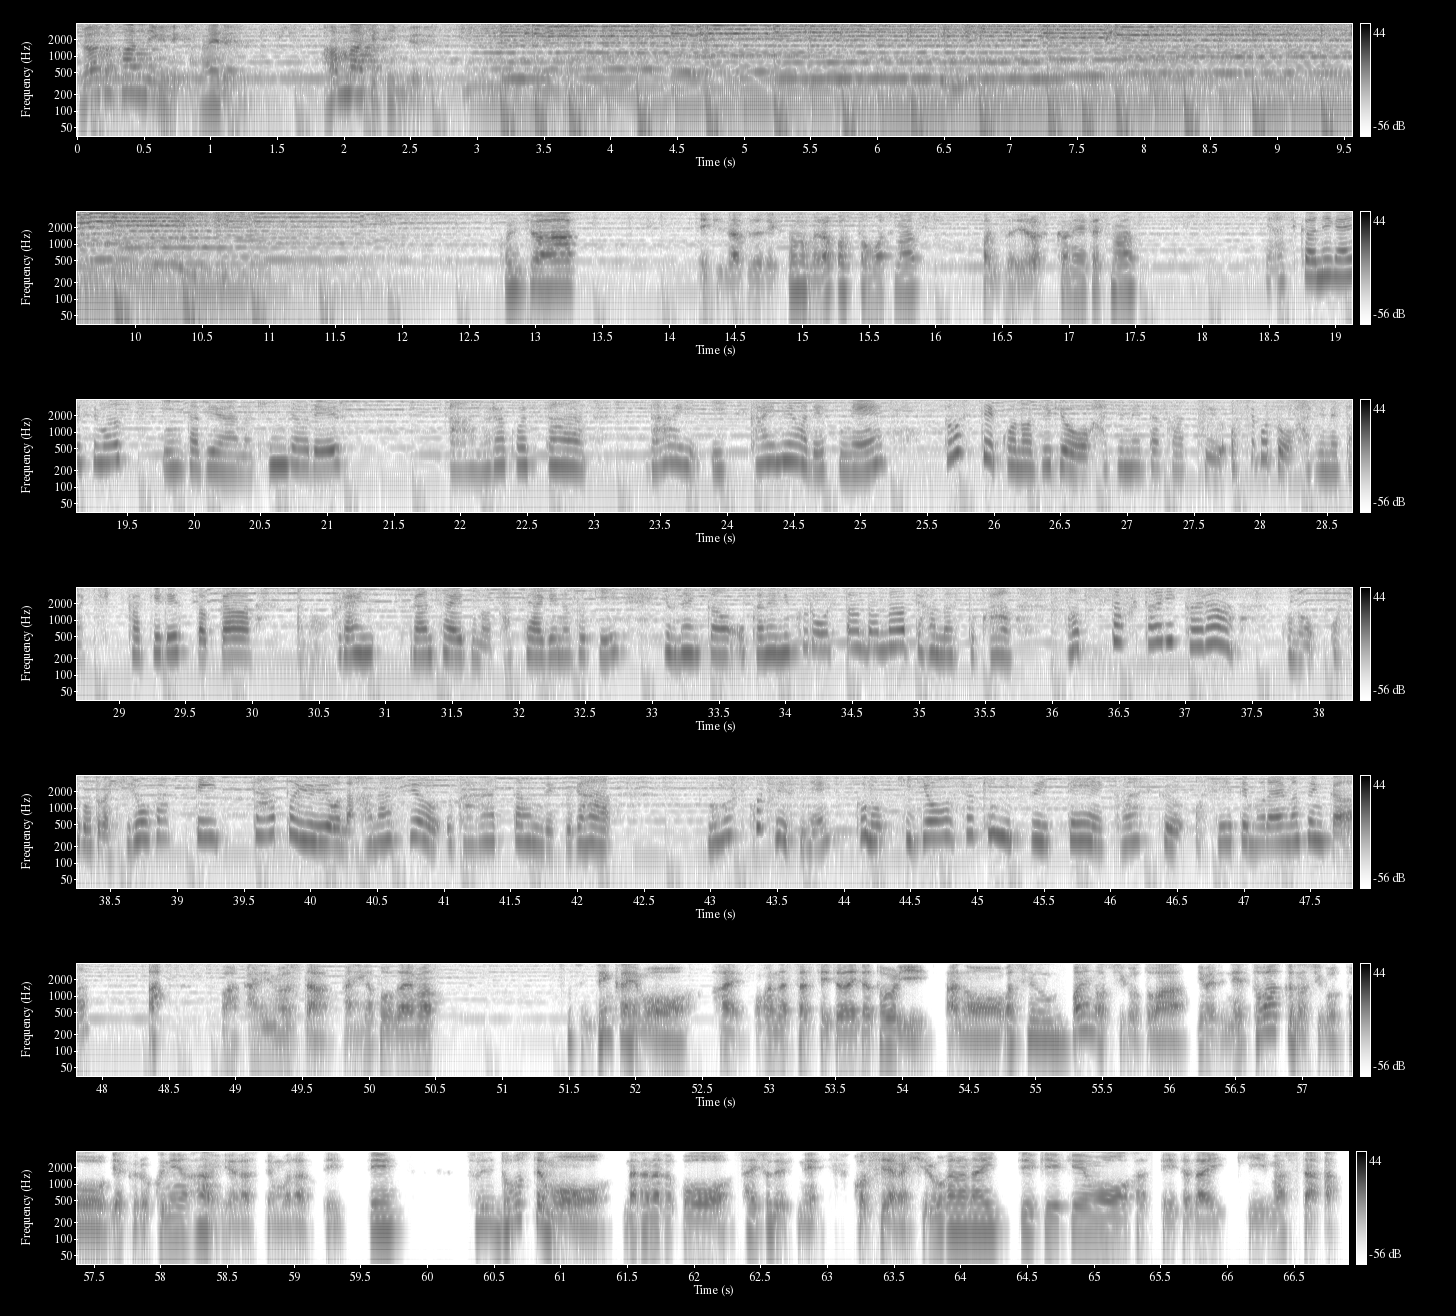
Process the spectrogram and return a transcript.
クラウドファンディングで叶えるファンマーケティングこんにちは。エキズナプロジェクトの村越と申します。本日はよろしくお願いいたします。よろしくお願いします。インタビュアーの金城です。さあ、村越さん、第1回目はですね、どうしてこの授業を始めたかっていうお仕事を始めたきっかけですとか、あのフライフランチャイズの立ち上げの時、4年間お金に苦労したんだなって話とか、たった2人からこのお仕事が広がっていったというような話を伺ったんですが、もう少しですね、この起業初期について詳しく教えてもらえませんか？あわかりました。ありがとうございます。そうですね。前回も、はい、お話しさせていただいた通り、あの、私の前の仕事は、いわゆるネットワークの仕事を約6年半やらせてもらっていて、それでどうしても、なかなかこう、最初ですね、こう視野が広がらないっていう経験をさせていただきました。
